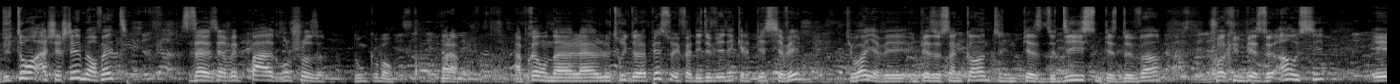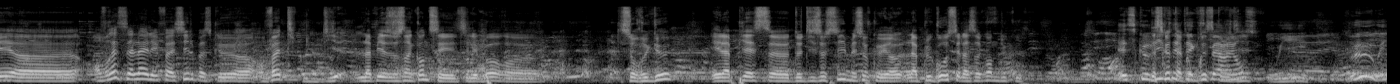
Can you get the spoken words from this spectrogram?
du temps à chercher, mais en fait, ça servait pas à grand chose. Donc, bon, voilà. Après, on a le truc de la pièce où il fallait deviner quelle pièce il y avait. Tu vois, il y avait une pièce de 50, une pièce de 10, une pièce de 20, je crois qu'une pièce de 1 aussi. Et euh, en vrai, celle-là, elle est facile parce que, euh, en fait, la pièce de 50, c'est les bords qui sont rugueux. Et la pièce euh, de 10 aussi, mais sauf que euh, la plus grosse, c'est la 50 du coup. Est-ce que Est-ce vivre que cette ce que expérience Oui. Oui, oui.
